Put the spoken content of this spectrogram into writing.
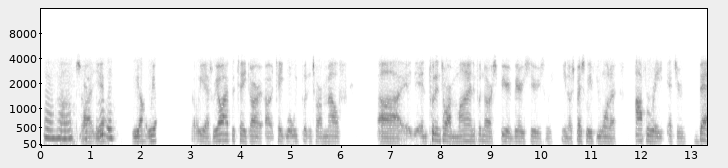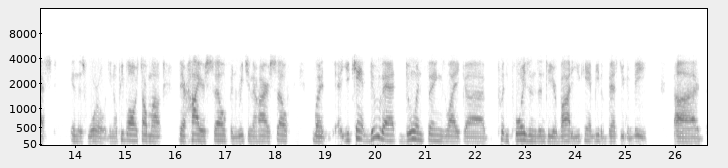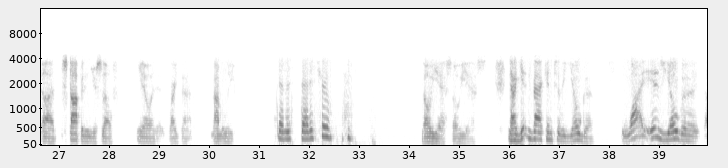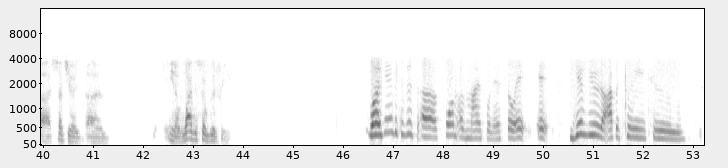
Mm-hmm. Um, so I- yeah. Absolutely. we all we all, oh yes we all have to take our uh, take what we put into our mouth uh and put into our mind and put into our spirit very seriously you know especially if you want to operate at your best in this world you know people always talk about their higher self and reaching their higher self but you can't do that doing things like uh putting poisons into your body you can't be the best you can be uh uh stopping yourself you know like that i believe That is that is true. Oh yes, oh yes. Now getting back into the yoga, why is yoga uh, such a uh, you know why is it so good for you? Well, again, because it's a form of mindfulness, so it it gives you the opportunity to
